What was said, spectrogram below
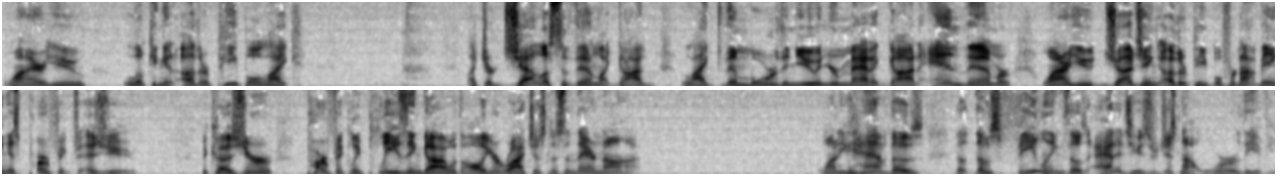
Why are you looking at other people like like you're jealous of them, like God liked them more than you, and you're mad at God and them? Or why are you judging other people for not being as perfect as you? Because you're perfectly pleasing God with all your righteousness, and they're not. Why do you have those, those feelings, those attitudes? They're just not worthy of you.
